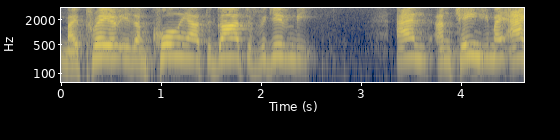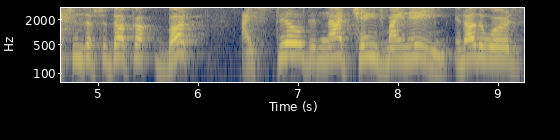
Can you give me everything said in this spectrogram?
my prayer is I'm calling out to God to forgive me. And I'm changing my actions of tzedakah, but I still did not change my name. In other words,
